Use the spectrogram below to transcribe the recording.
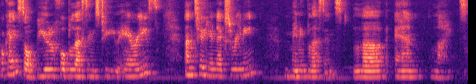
Okay, so beautiful blessings to you, Aries. Until your next reading, Many blessings, love, and light.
